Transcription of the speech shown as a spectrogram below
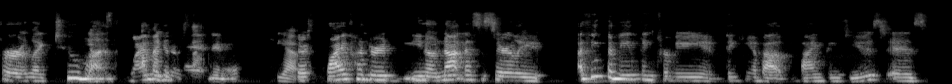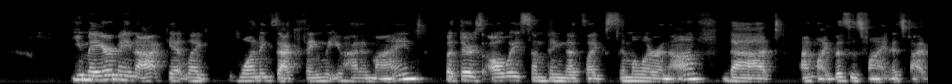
for like two months. Why oh am 100%. I gonna buy it new? Yeah. There's 500, you know, not necessarily. I think the main thing for me thinking about buying things used is you may or may not get like one exact thing that you had in mind, but there's always something that's like similar enough that I'm like, this is fine. It's $5.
